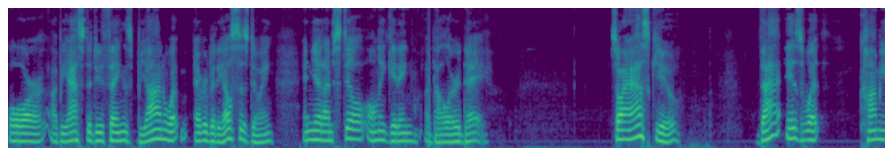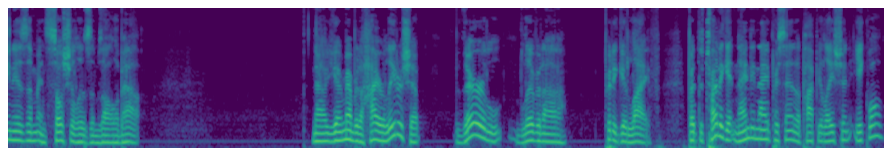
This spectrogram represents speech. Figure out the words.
or I'd be asked to do things beyond what everybody else is doing and yet I'm still only getting a dollar a day. So I ask you, that is what communism and socialism is all about. Now you got to remember the higher leadership, they're living a pretty good life. But to try to get 99% of the population equal,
